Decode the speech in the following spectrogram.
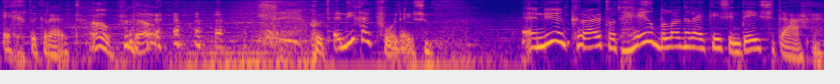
echte kruid. Oh, vertel. Goed, en die ga ik voorlezen. En nu een kruid wat heel belangrijk is in deze dagen.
